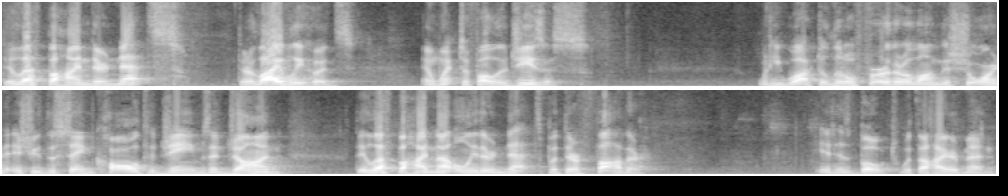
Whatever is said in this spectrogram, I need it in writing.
They left behind their nets, their livelihoods, and went to follow Jesus. When he walked a little further along the shore and issued the same call to James and John, they left behind not only their nets, but their father in his boat with the hired men.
